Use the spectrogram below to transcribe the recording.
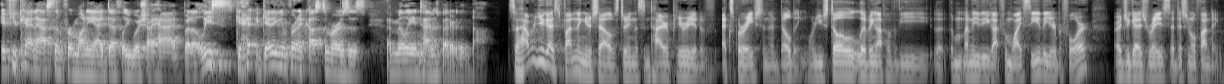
if you can ask them for money, I definitely wish I had, but at least get, getting in front of customers is a million times better than not. So, how were you guys funding yourselves during this entire period of exploration and building? Were you still living off of the, the money that you got from YC the year before, or did you guys raise additional funding?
